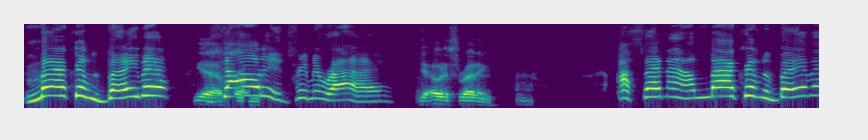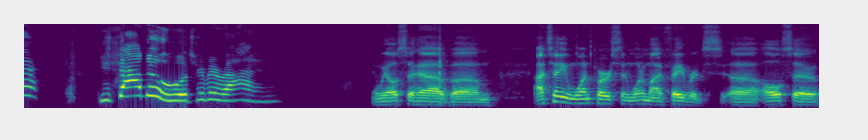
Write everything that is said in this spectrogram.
Merry Christmas, baby. Yeah, Shout from, it, treat me right. yeah, Otis Redding. I said now, Merry Christmas, baby. You shall do treat me right. And we also have, um, I tell you, one person, one of my favorites, uh, also,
